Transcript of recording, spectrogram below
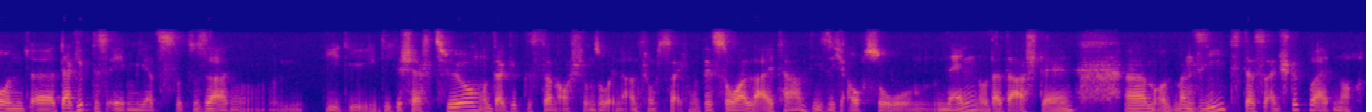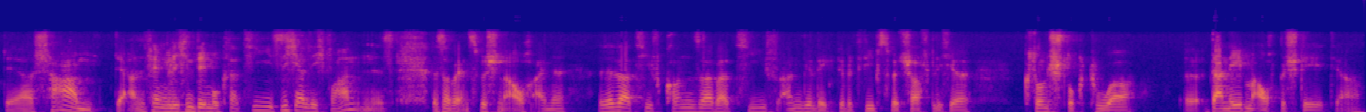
und äh, da gibt es eben jetzt sozusagen die, die, die Geschäftsführung und da gibt es dann auch schon so in Anführungszeichen Ressortleiter, die sich auch so nennen oder darstellen. Ähm, und man sieht, dass ein Stück weit noch der Charme der anfänglichen Demokratie sicherlich vorhanden ist, dass aber inzwischen auch eine relativ konservativ angelegte betriebswirtschaftliche Grundstruktur äh, daneben auch besteht, ja.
